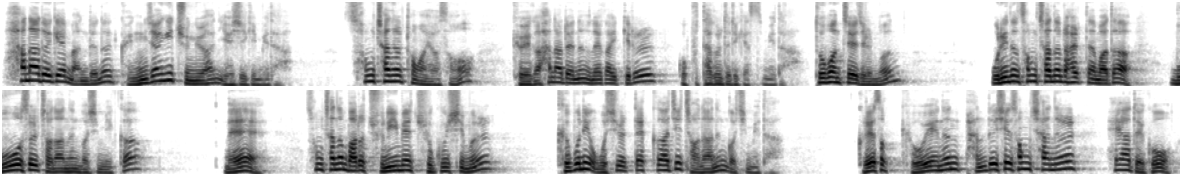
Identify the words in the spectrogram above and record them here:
하나 되게 만드는 굉장히 중요한 예식입니다. 성찬을 통하여서 교회가 하나 되는 은혜가 있기를 꼭 부탁을 드리겠습니다. 두 번째 질문. 우리는 성찬을 할 때마다 무엇을 전하는 것입니까? 네. 성찬은 바로 주님의 죽으심을 그분이 오실 때까지 전하는 것입니다. 그래서 교회는 반드시 성찬을 해야 되고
